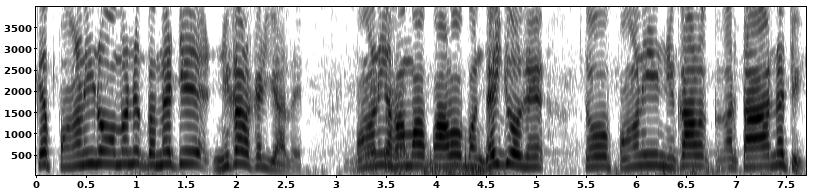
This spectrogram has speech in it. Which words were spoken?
કે પાણીનો અમને ગમે તે નિકાલ કરી આલે. પાણી હામાં પાળો બંધાઈ ગયો છે તો પાણી નિકાલ કરતા નથી.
